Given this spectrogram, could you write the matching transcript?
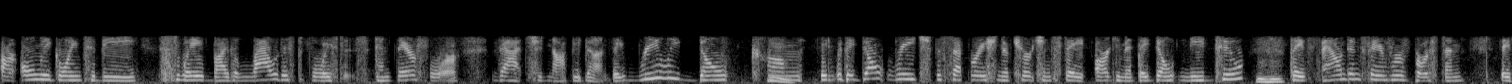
are only going to be swayed by the loudest voices, and therefore that should not be done. They really don't come, Hmm. they, they don't reach the separation of church and state argument. They don't need to. Mm-hmm. They've found in favor of Burstyn. They've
